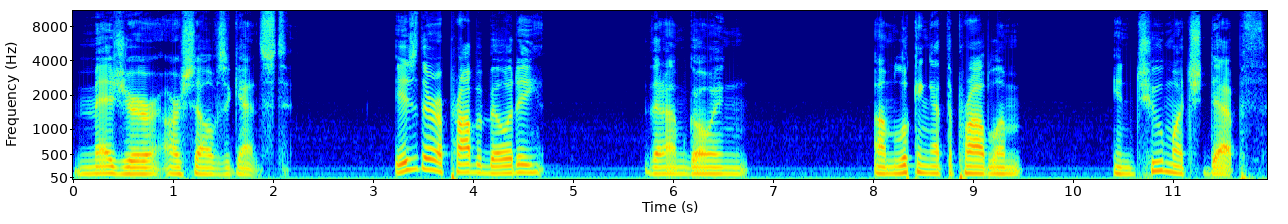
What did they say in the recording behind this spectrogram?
measure ourselves against. Is there a probability that I'm going I'm looking at the problem in too much depth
